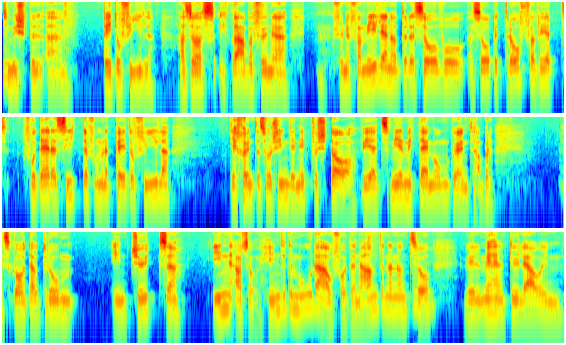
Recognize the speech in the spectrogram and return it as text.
Zum Beispiel äh, Pädophile. Also ich glaube, für eine, für eine Familie oder so, wo so betroffen wird von dieser Seite von einem Pädophilen, die können das wahrscheinlich nicht verstehen, wie jetzt wir mit dem umgehen. Aber es geht auch darum, ihn zu schützen, ihn, also hinter dem Mauer, auch vor den anderen und so. Mhm. Weil wir haben natürlich auch im,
